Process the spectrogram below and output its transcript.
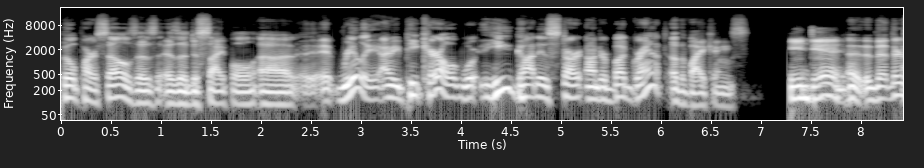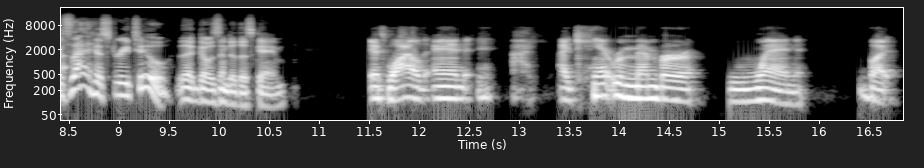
Bill Parcells as as a disciple. Uh, it really, I mean, Pete Carroll, he got his start under Bud Grant of the Vikings. He did. Uh, there's that history too that goes into this game. It's wild, and I I can't remember when, but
